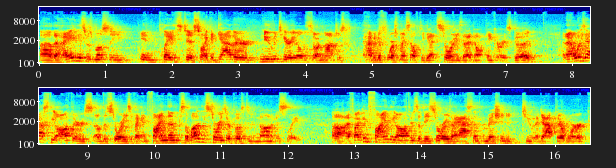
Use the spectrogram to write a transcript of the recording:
Uh, the hiatus was mostly in place to so I could gather new material, so I'm not just having to force myself to get stories that I don't think are as good. And I always ask the authors of the stories if I can find them, because a lot of these stories are posted anonymously. Uh, if I can find the authors of these stories, I ask them permission to, to adapt their work,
